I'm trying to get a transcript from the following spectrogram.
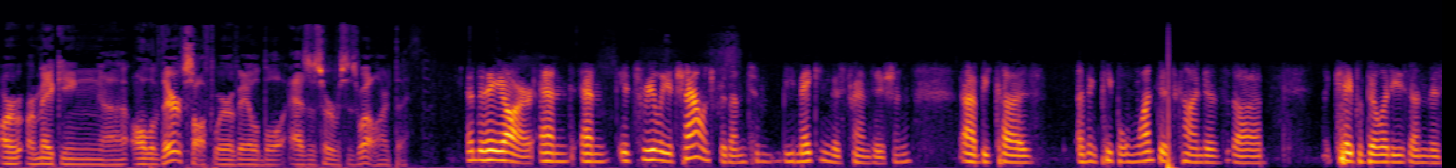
are are making uh, all of their software available as a service as well, aren't they? And they are, and and it's really a challenge for them to be making this transition uh, because I think people want this kind of uh, capabilities and this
